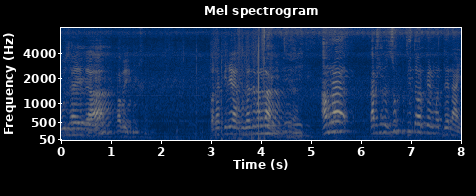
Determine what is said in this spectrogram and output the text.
বুঝাই দেওয়া হবে। কথা ক্লিয়ার বুঝাতে পারলাম? আমরা কারোর সাথে যুক্তি তর্কের মধ্যে নাই।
